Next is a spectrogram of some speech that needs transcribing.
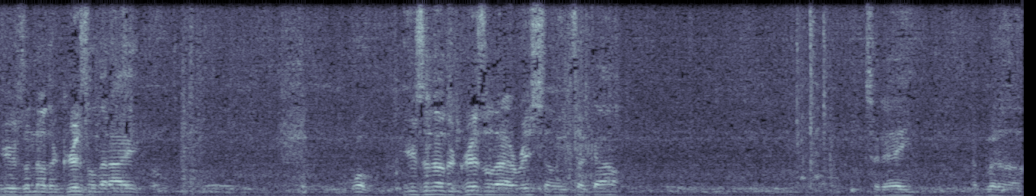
Here's another grizzle that I. Whoa. Here's another grizzle that I recently took out. Today, I put a.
